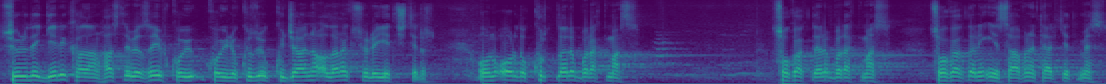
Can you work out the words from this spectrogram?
sürüde geri kalan hasta ve zayıf koyunu kuzu kucağına alarak süre yetiştirir. Onu orada kurtları bırakmaz. Sokakları bırakmaz. Sokakların insafını terk etmez.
